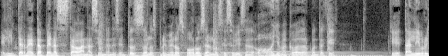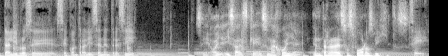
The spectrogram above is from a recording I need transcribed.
El internet apenas estaban haciendo en ese entonces, o los primeros foros eran los que se hubiesen. Oye, me acabo de dar cuenta que, que tal libro y tal libro se, se contradicen entre sí. Sí, oye, ¿y sabes qué es una joya? Entrar a esos foros viejitos. Sí.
